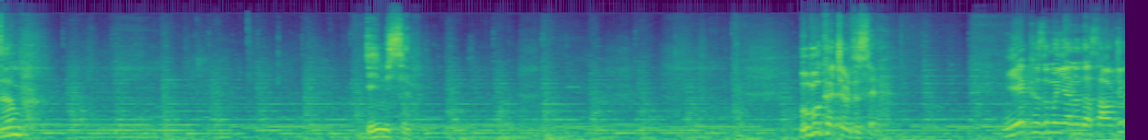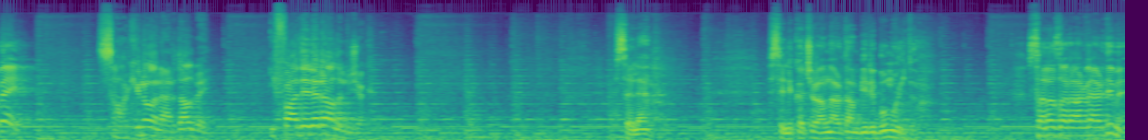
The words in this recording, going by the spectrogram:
Kızım. İyi misin? Bu mu kaçırdı seni? Niye kızımın yanında savcı bey? Sakin olun Erdal Bey. İfadeleri alınacak. Selen. Seni kaçıranlardan biri bu muydu? Sana zarar verdi mi?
